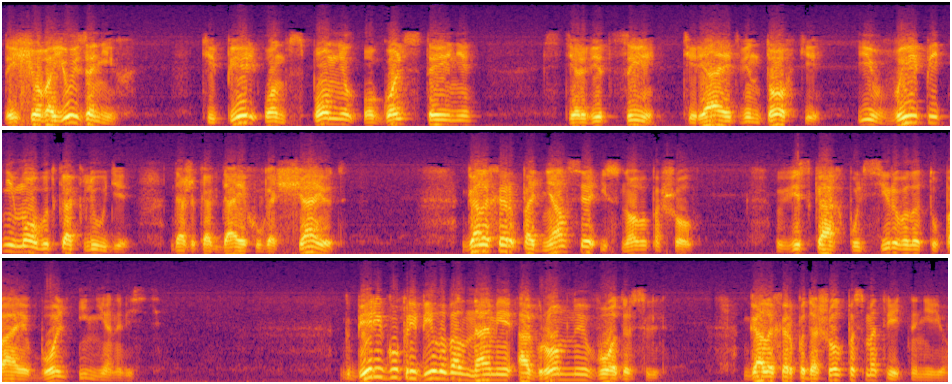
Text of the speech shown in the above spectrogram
Да еще воюй за них! Теперь он вспомнил о Гольстейне. Стервецы теряют винтовки и выпить не могут, как люди, даже когда их угощают. Галахер поднялся и снова пошел. В висках пульсировала тупая боль и ненависть. К берегу прибила волнами огромную водоросль. Галахер подошел посмотреть на нее.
